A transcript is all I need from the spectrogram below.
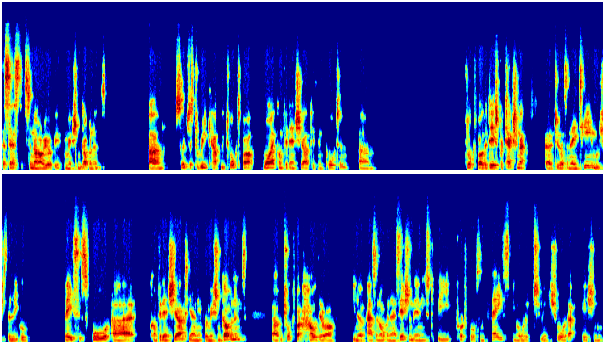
assess the scenario of information governance. Um, so just to recap, we talked about why confidentiality is important. Um, talked about the Data Protection Act uh, 2018, which is the legal basis for uh, confidentiality and information governance. Uh, we talked about how there are, you know, as an organization, there needs to be protocols in place in order to ensure that patient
